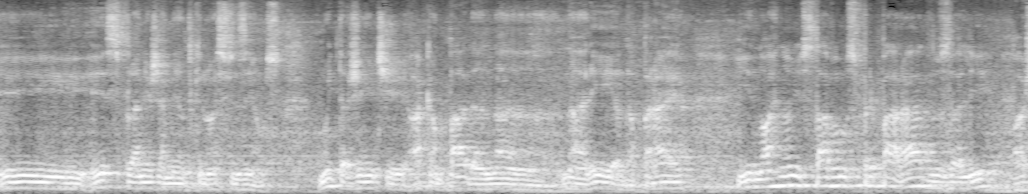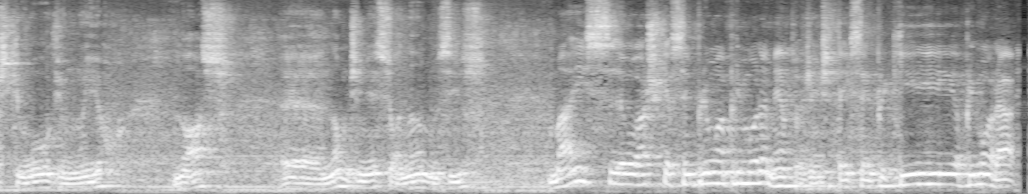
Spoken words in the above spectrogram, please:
e esse planejamento que nós fizemos. Muita gente acampada na, na areia da praia E nós não estávamos preparados ali. Acho que houve um erro nosso, é, não dimensionamos isso. Mas eu acho que é sempre um aprimoramento, a gente tem sempre que aprimorar.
